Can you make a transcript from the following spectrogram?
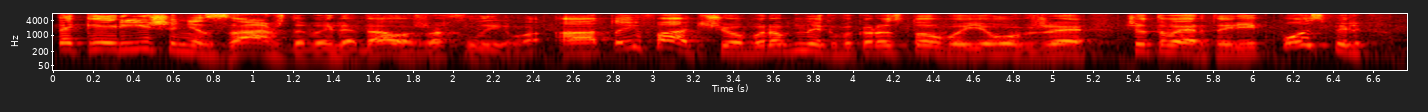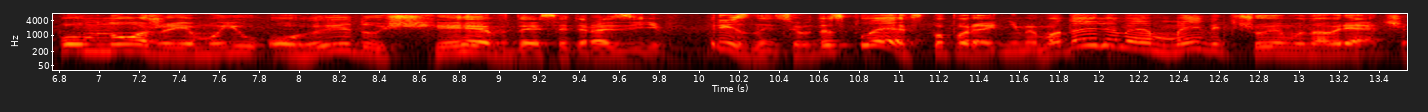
Таке рішення завжди виглядало жахливо. А той факт, що виробник використовує його вже четвертий рік поспіль, помножує мою огиду ще в 10 разів. Різницю в дисплеях з попередніми моделями ми відчуємо навряд чи,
